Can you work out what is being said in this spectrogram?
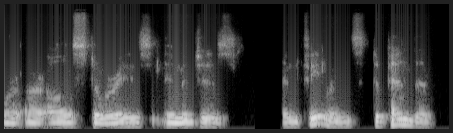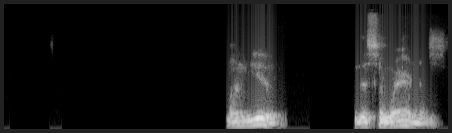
Or are all stories, images, and feelings dependent on you, this awareness?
